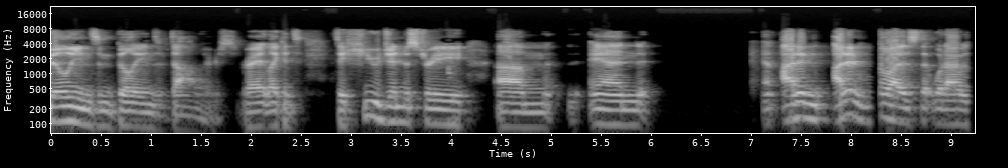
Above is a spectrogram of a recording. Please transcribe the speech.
billions and billions of dollars, right? Like it's it's a huge industry um, and and I didn't I didn't realize that what I was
